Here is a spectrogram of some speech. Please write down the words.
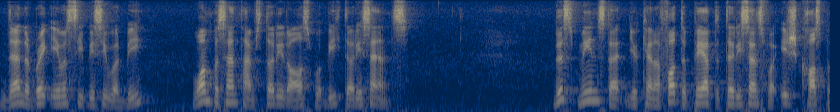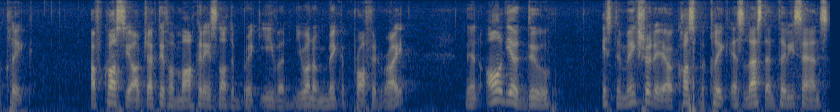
then the break-even CPC would be 1% times $30 would be 30 cents. This means that you can afford to pay up to 30 cents for each cost per click. Of course, your objective of marketing is not to break even. You want to make a profit, right? Then all you do is to make sure that your cost per click is less than 30 cents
